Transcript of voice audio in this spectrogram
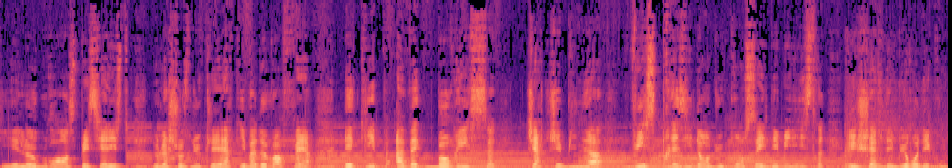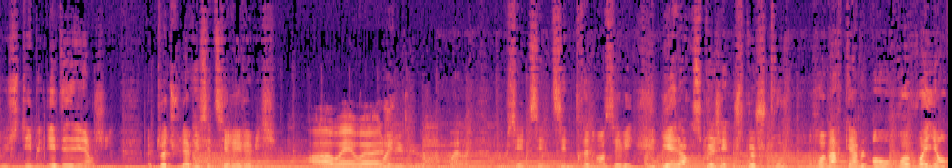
qui est le grand spécialiste de la chose nucléaire, qui va devoir faire équipe avec Boris Tcherchebina, vice-président du Conseil des ministres et chef des bureaux des combustibles et des énergies. Euh, toi, tu l'as vu cette série, Rémi Ah ouais, ouais, ouais, Ouais. j'ai vu. ouais. Ouais. Donc c'est, une très grande série. Et alors, ce que, j'ai, ce que je trouve remarquable en revoyant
